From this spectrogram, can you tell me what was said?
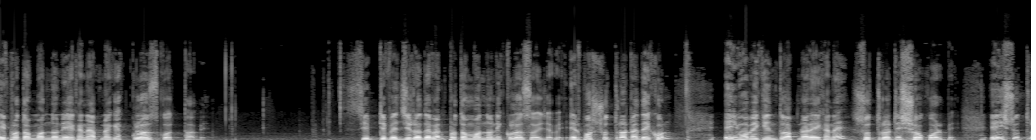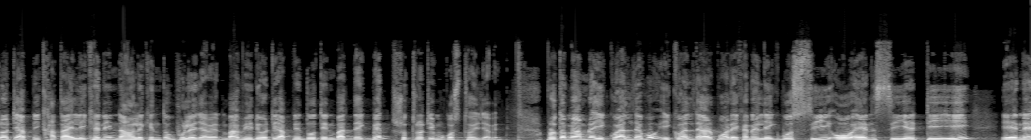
এই প্রথম বন্ধনী এখানে আপনাকে ক্লোজ করতে হবে। শিফট টিপে জিরো দেবেন, প্রথম বন্ধনী ক্লোজ হয়ে যাবে। এরপর সূত্রটা দেখুন, এইভাবে কিন্তু আপনার এখানে সূত্রটি শো করবে। এই সূত্রটি আপনি খাতায় লিখে নিন নাহলে কিন্তু ভুলে যাবেন বা ভিডিওটি আপনি দু, তিনবার দেখবেন, সূত্রটি মুখস্থ হয়ে যাবে। প্রথমে আমরা ইকুয়াল দেব। ইকুয়াল দেওয়ার পর এখানে লিখব C O N C A T E N A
